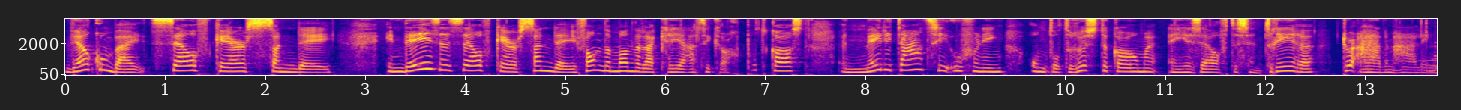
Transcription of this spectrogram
Welkom bij Self Care Sunday. In deze Self Care Sunday van de Mandala Creatiekracht podcast een meditatieoefening om tot rust te komen en jezelf te centreren door ademhaling.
